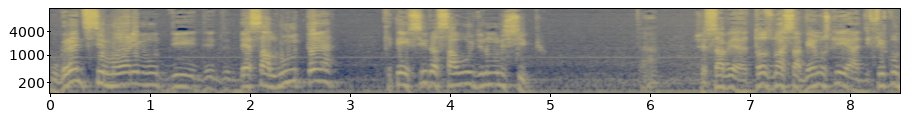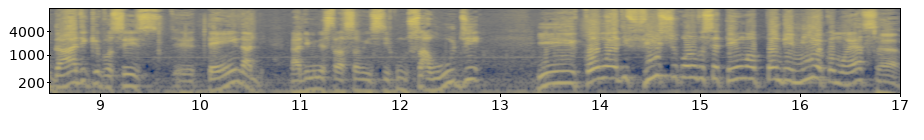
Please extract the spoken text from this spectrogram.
o grande sinônimo de, de, de, dessa luta que tem sido a saúde no município. Tá? Você sabe, todos nós sabemos que a dificuldade que vocês eh, têm na, na administração em si com saúde e como é difícil quando você tem uma pandemia como essa. É.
